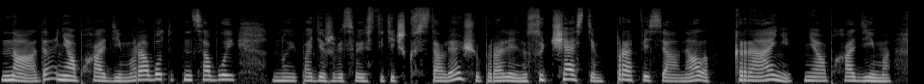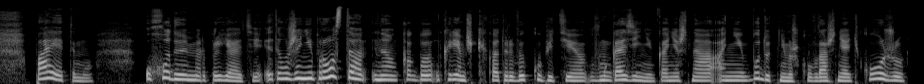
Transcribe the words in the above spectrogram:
надо, необходимо работать над собой, но и поддерживать свою эстетическую составляющую параллельно с участием профессионалов крайне необходимо. Поэтому уходовые мероприятия. Это уже не просто э, как бы кремчики, которые вы купите в магазине. Конечно, они будут немножко увлажнять кожу,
